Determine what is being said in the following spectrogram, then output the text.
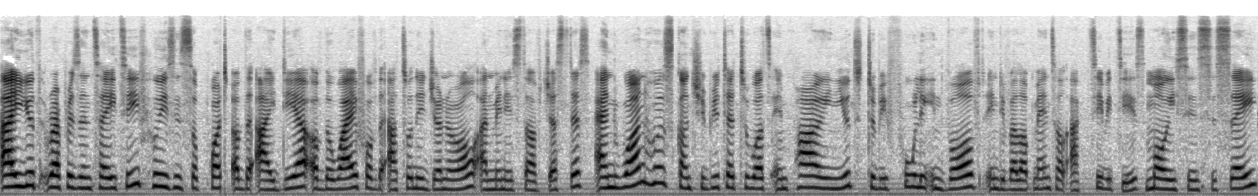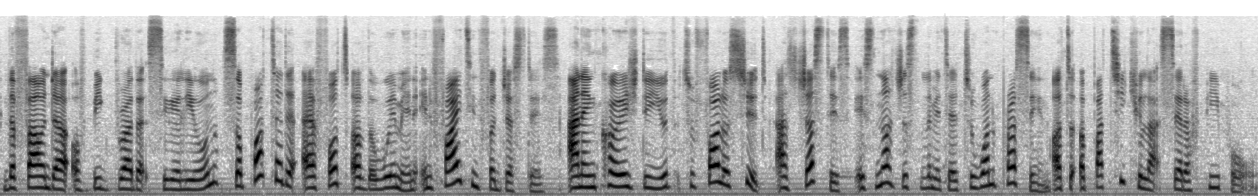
a youth representative who is in support of the idea of the wife of the Attorney General and Minister of Justice, and one who has contributed towards empowering youth to be fully involved in developmental activities, Moisin Sisay, the founder of Big Brother Sierra Leone, supported the efforts of the women in fighting for justice and encouraged the youth to follow suit as justice is not just limited to one person or to a particular set of people.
